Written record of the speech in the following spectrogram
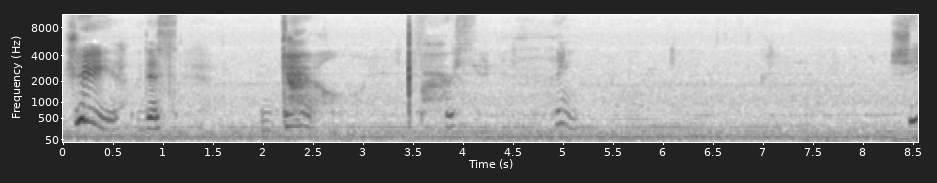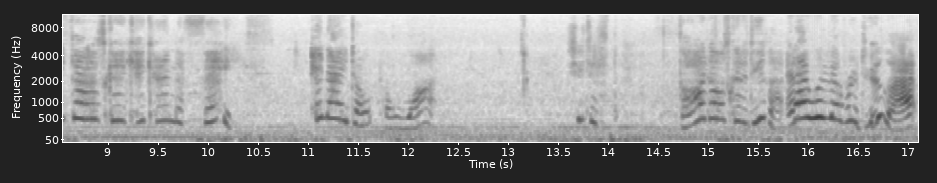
she, this girl, person, thing. She thought I was gonna kick her in the face. And I don't know why. She just thought I was gonna do that. And I would never do that.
